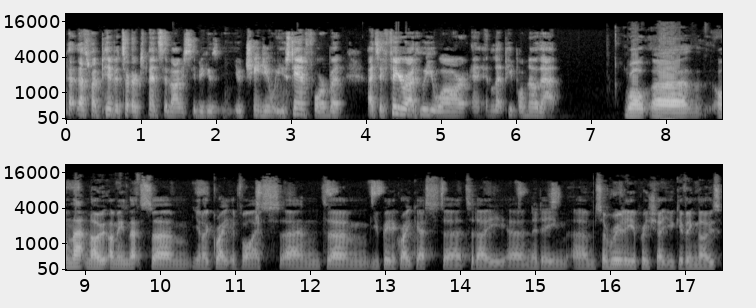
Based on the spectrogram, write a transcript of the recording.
that, that's why pivots are expensive, obviously, because you're changing what you stand for. But I'd say figure out who you are and, and let people know that. Well, uh, on that note, I mean that's um, you know great advice, and um, you've been a great guest uh, today, uh, Nadim. Um, so really appreciate you giving those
